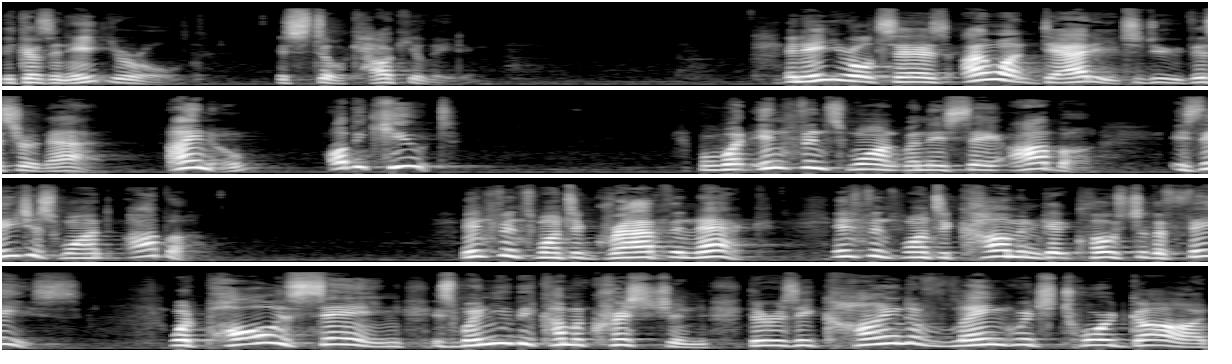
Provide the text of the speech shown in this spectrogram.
Because an eight year old is still calculating. An eight year old says, I want daddy to do this or that. I know, I'll be cute. But what infants want when they say Abba is they just want Abba. Infants want to grab the neck. Infants want to come and get close to the face. What Paul is saying is when you become a Christian, there is a kind of language toward God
